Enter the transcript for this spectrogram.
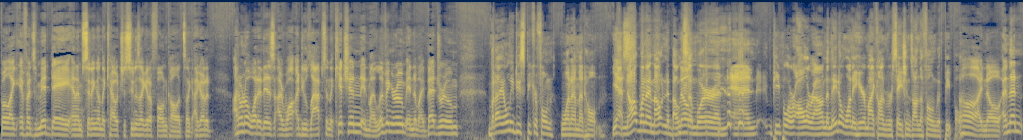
But like if it's midday and I'm sitting on the couch, as soon as I get a phone call, it's like I gotta. I don't know what it is. I wa- I do laps in the kitchen, in my living room, into my bedroom. But I only do speakerphone when I'm at home. Yes. Not when I'm out and about No. somewhere and, and people are all around and they don't want to hear my conversations on the phone with people. Oh, I know. And then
